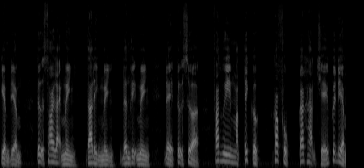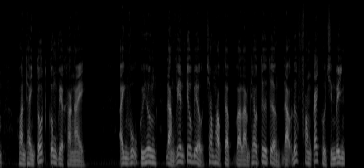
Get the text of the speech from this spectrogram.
kiểm điểm, tự soi lại mình, gia đình mình, đơn vị mình để tự sửa, phát huy mặt tích cực, khắc phục các hạn chế khuyết điểm, hoàn thành tốt công việc hàng ngày. Anh Vũ Quý Hưng, đảng viên tiêu biểu trong học tập và làm theo tư tưởng đạo đức phong cách Hồ Chí Minh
